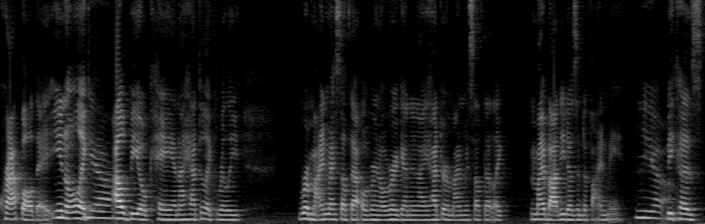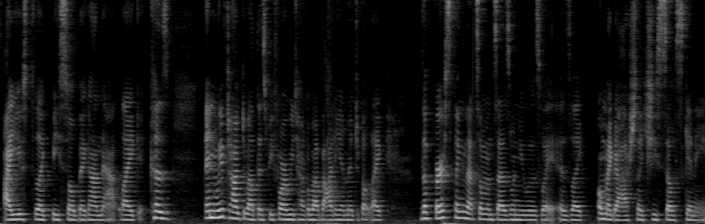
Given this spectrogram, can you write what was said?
crap all day, you know, like Yeah. I'll be okay. And I had to like really remind myself that over and over again. And I had to remind myself that like my body doesn't define me. Yeah. because I used to like be so big on that. Like cuz and we've talked about this before. We talk about body image but like the first thing that someone says when you lose weight is like oh my gosh like she's so skinny.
